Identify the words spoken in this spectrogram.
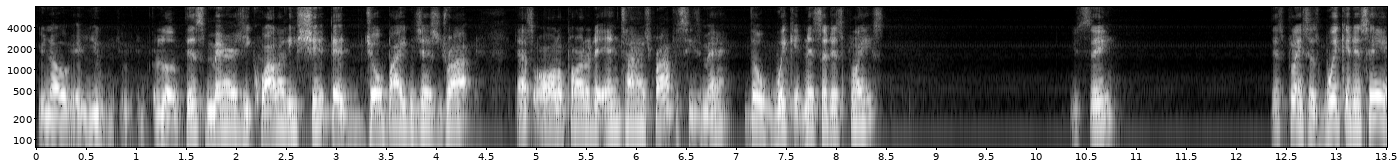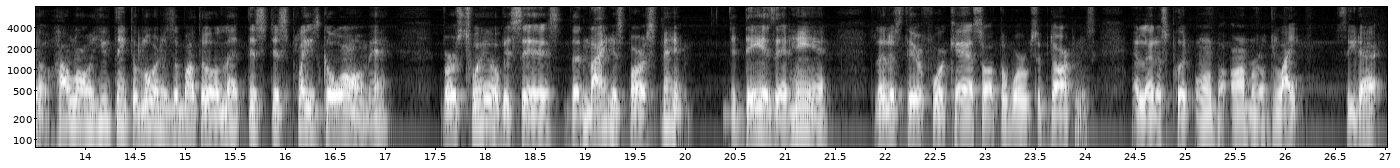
You know, you look this marriage equality shit that Joe Biden just dropped. That's all a part of the end times prophecies, man. The wickedness of this place. You see? This place is wicked as hell. How long you think the Lord is about to let this this place go on, man? Verse 12 it says, "The night is far spent, the day is at hand. Let us therefore cast off the works of darkness, and let us put on the armor of light." See that?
